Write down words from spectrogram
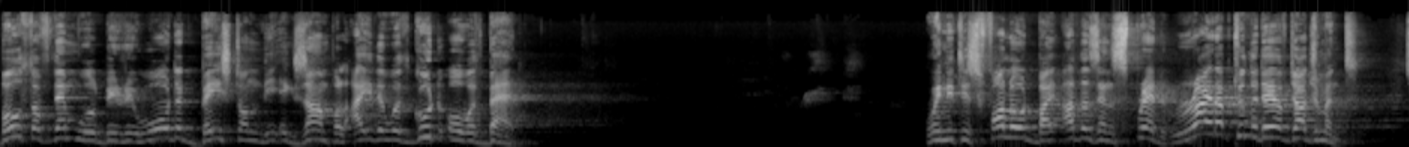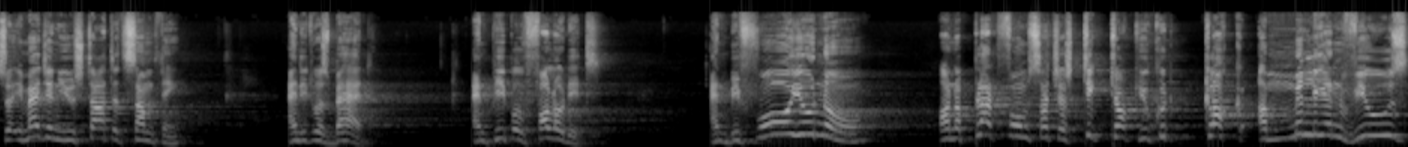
Both of them will be rewarded based on the example, either with good or with bad. When it is followed by others and spread right up to the day of judgment. So imagine you started something and it was bad, and people followed it. And before you know, on a platform such as TikTok, you could clock a million views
